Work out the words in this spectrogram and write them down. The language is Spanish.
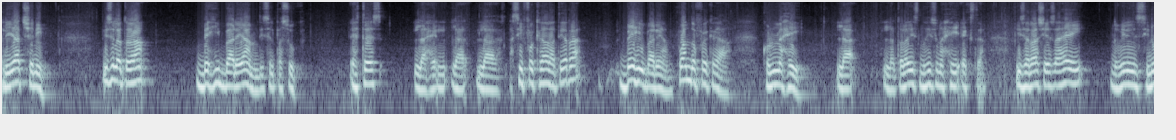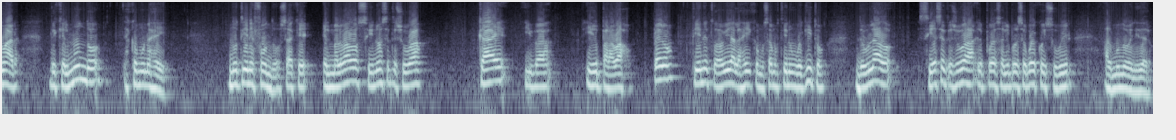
Riyad Sheni. Dice la Torah, Behibaream, dice el Pasuk. Este es la, así fue creada la tierra. Behibaream. ¿Cuándo fue creada? Con una hei. La, la Torah dice, nos dice una hei extra. Dice Rashi, esa hei nos viene a insinuar de que el mundo es como una hei. No tiene fondo. O sea que el malvado, si no hace teshuva, cae y va a ir para abajo. Pero tiene todavía la hei, como sabemos, tiene un huequito de un lado, si ese teshuva, él puede salir por ese hueco y subir al mundo venidero.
